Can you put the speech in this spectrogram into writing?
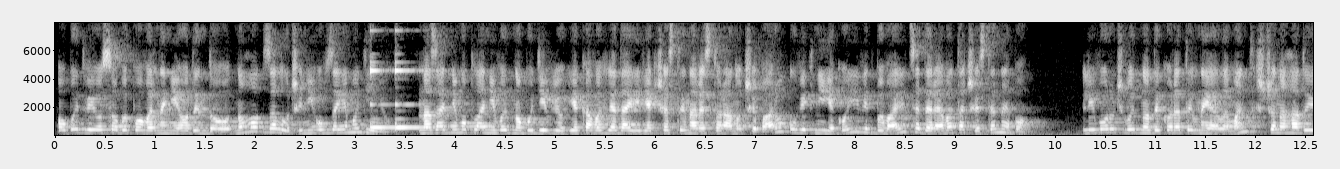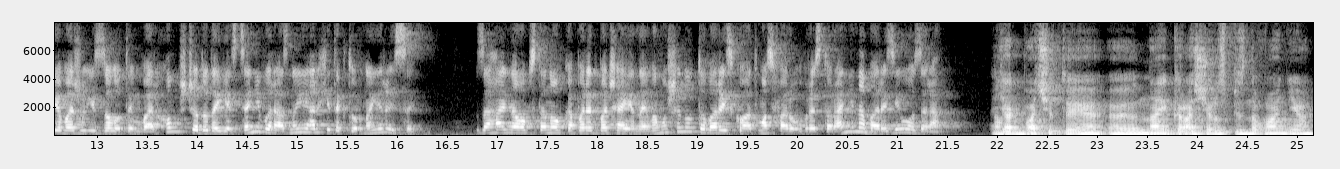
Обидві особи повернені один до одного, залучені у взаємодію. На задньому плані видно будівлю, яка виглядає як частина ресторану чи бару, у вікні якої відбиваються дерева та чисте небо. Ліворуч видно декоративний елемент, що нагадує вежу із золотим верхом, що додає сцені виразної архітектурної риси. Загальна обстановка передбачає невимушену товариську атмосферу в ресторані на березі озера. Як бачите, е, найкраще розпізнавання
